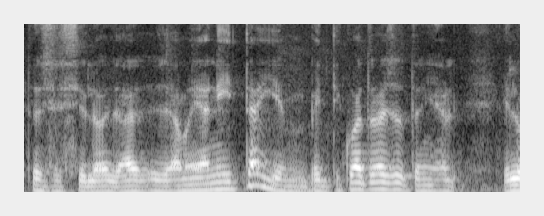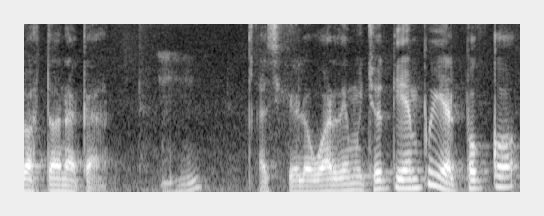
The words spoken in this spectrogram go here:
Entonces se lo llamé a Anita y en 24 horas yo tenía el, el bastón acá. Así que lo guardé mucho tiempo y al poco,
